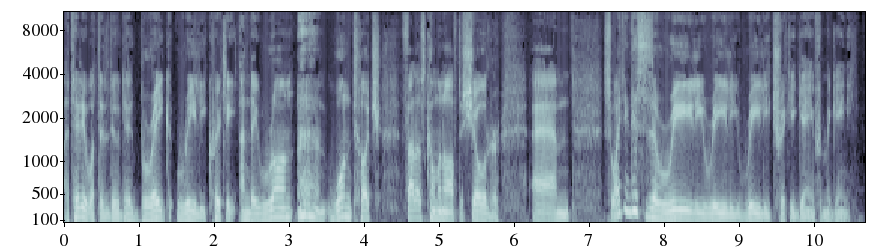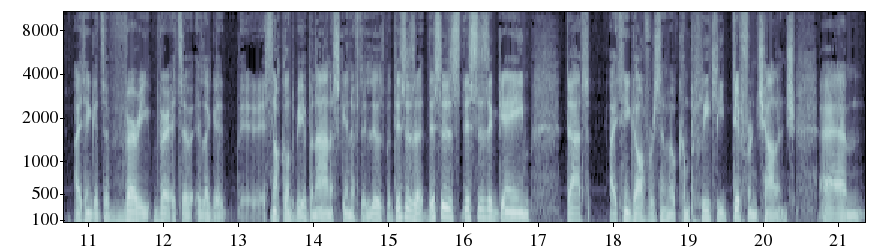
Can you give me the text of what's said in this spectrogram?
I tell you what they'll do. They'll break really quickly, and they run one touch. Fellas coming off the shoulder. Um, so I think this is a really, really, really tricky game for McGeeney. I think it's a very, very, it's a like a, it's not going to be a banana skin if they lose, but this is a, this is, this is a game that I think offers them a completely different challenge. Um,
